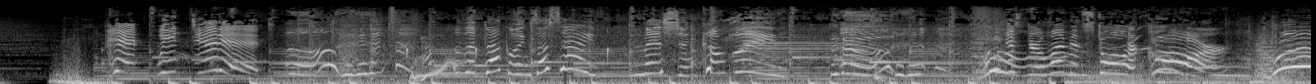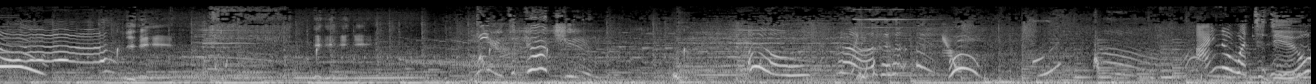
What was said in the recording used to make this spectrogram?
Mr. Lemon stole our car! we need to catch him! Oh! I know what to do!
